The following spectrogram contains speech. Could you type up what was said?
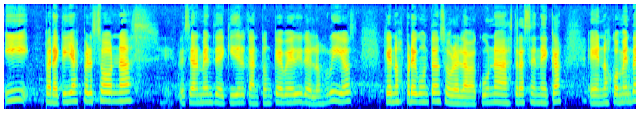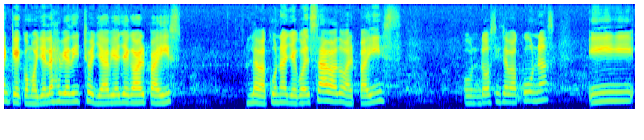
y para aquellas personas, especialmente de aquí del Cantón Quevedo y de los Ríos, que nos preguntan sobre la vacuna AstraZeneca, eh, nos comentan que, como ya les había dicho, ya había llegado al país, la vacuna llegó el sábado al país, un dosis de vacunas, y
